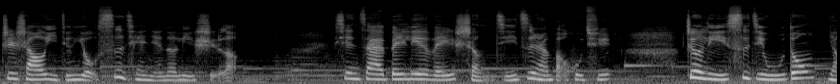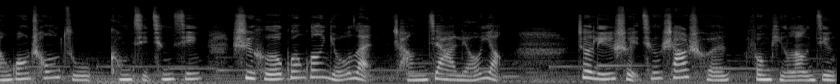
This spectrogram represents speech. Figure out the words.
至少已经有四千年的历史了。现在被列为省级自然保护区。这里四季无冬，阳光充足，空气清新，适合观光游览、长假疗养。这里水清沙纯，风平浪静，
